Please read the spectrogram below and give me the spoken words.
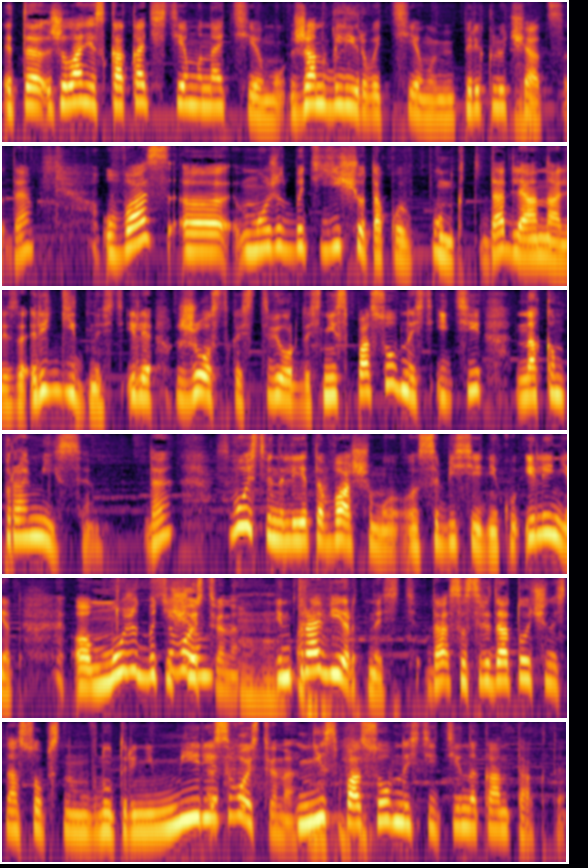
Это желание скакать с темы на тему, жонглировать темами, переключаться. Да? У вас э, может быть еще такой пункт да, для анализа. Ригидность или жесткость, твердость, неспособность идти на компромиссы. Да? Свойственно ли это вашему э, собеседнику или нет? Э, Может быть, еще Свойственно. интровертность, да, сосредоточенность на собственном внутреннем мире, Свойственно. неспособность идти на контакты.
